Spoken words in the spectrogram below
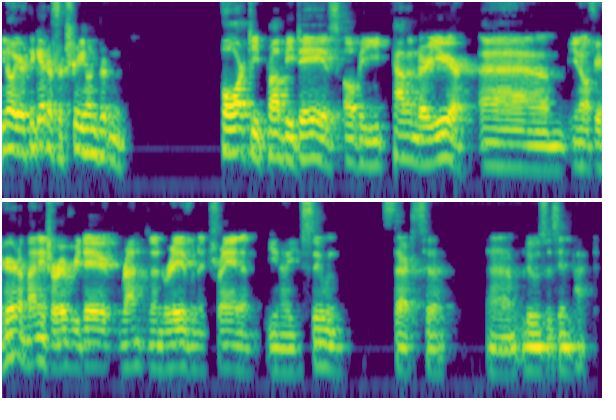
you know, you're together for 340 probably days of a calendar year. Um, you know, if you're hearing a manager every day ranting and raving and training, you know, you soon starts to um, lose its impact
